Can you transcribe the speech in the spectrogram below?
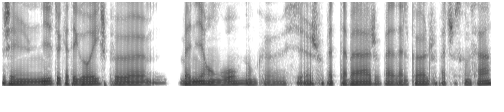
J'ai une liste de catégories que je peux euh, bannir en gros. Donc si je veux pas de tabac, je veux pas d'alcool, je veux pas de choses comme ça,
